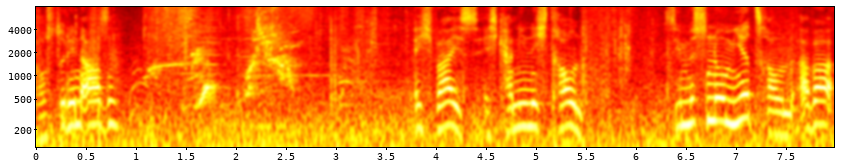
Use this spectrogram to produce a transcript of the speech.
Traust du den Asen? Ich weiß, ich kann ihnen nicht trauen. Sie müssen nur mir trauen, aber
